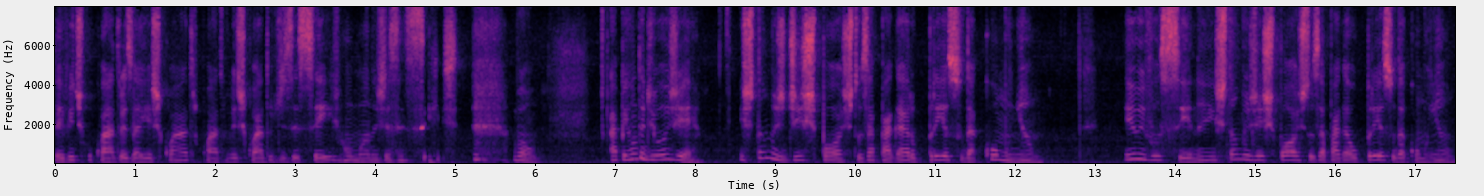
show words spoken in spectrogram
Levítico 4, Isaías 4, 4 vezes 4, 16, Romanos 16. Bom, a pergunta de hoje é: estamos dispostos a pagar o preço da comunhão? Eu e você, né? Estamos dispostos a pagar o preço da comunhão?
